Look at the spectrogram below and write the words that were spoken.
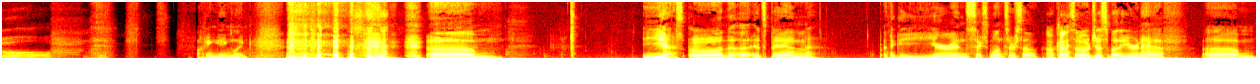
Oh. Fucking Yuengling. um. Yes. Oh, the uh, it's been, I think a year and six months or so. Okay. So just about a year and a half. Um,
